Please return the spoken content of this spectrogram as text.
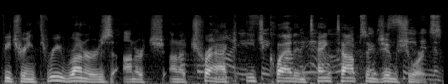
featuring three runners on a, on a track, each clad in tank tops and gym shorts.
